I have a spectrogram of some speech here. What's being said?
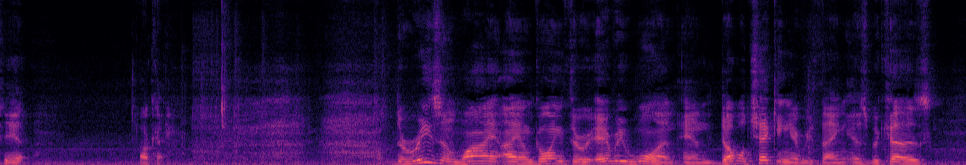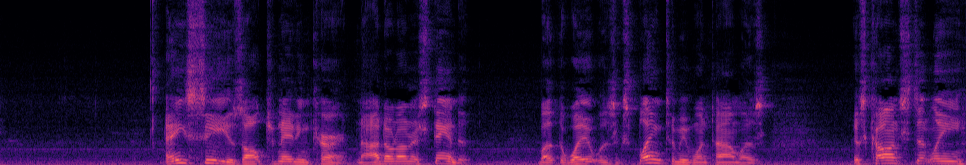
See it? Okay. The reason why I am going through every one and double checking everything is because AC is alternating current. Now I don't understand it, but the way it was explained to me one time was it's constantly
